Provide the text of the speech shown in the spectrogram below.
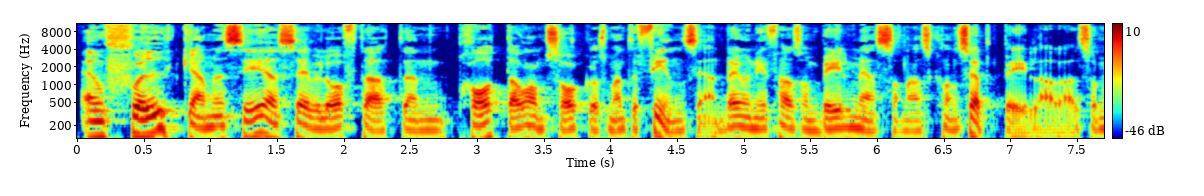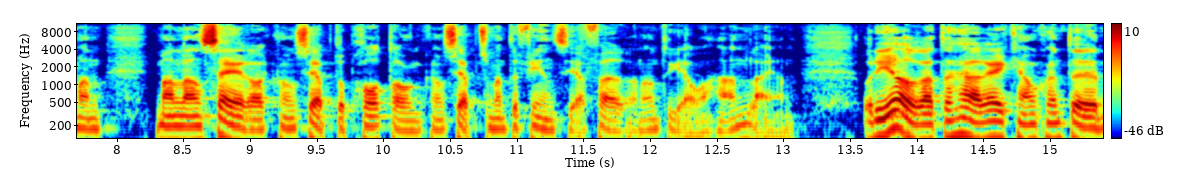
en sjuka med CS är väl ofta att den pratar om saker som inte finns än. Det är ungefär som bilmässornas konceptbilar. Alltså man, man lanserar koncept och pratar om koncept som inte finns i affären och inte går att handla än. Och det gör att det här är kanske inte,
